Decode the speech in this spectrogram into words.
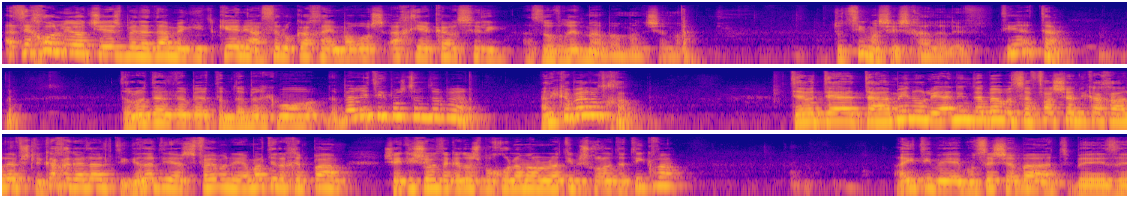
אז יכול להיות שיש בן אדם יגיד, כן, יעשה לו ככה עם הראש, אח יקר שלי, עזוב, רד מהבמה נשמה. תוציא מה שיש לך על הלב, תהיה אתה. אתה לא יודע לדבר, אתה מדבר כמו, דבר איתי כמו שאתה מדבר, אני אקבל אותך. ת, ת, תאמינו לי, אני מדבר בשפה שאני ככה, הלב שלי, ככה גדלתי. גדלתי, לפעמים אני אמרתי לכם פעם, שהייתי שואל את הקדוש ברוך הוא למה נולדתי בשכונת התקווה? הייתי במוצאי שבת, באיזה,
